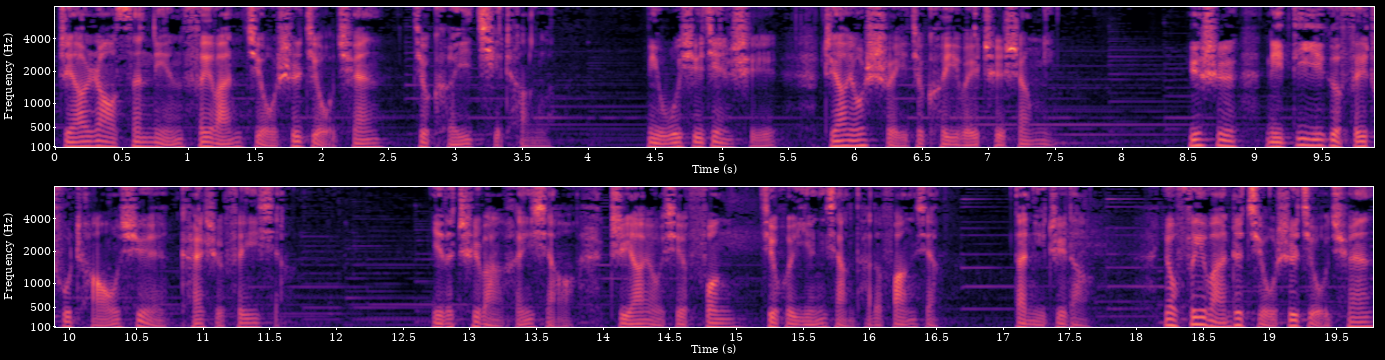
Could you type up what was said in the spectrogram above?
只要绕森林飞完九十九圈就可以启程了。你无需进食，只要有水就可以维持生命。于是你第一个飞出巢穴，开始飞翔。你的翅膀很小，只要有些风就会影响它的方向。但你知道，要飞完这九十九圈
